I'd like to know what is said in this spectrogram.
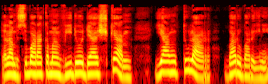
dalam sebuah rakaman video dashcam yang tular baru-baru ini.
